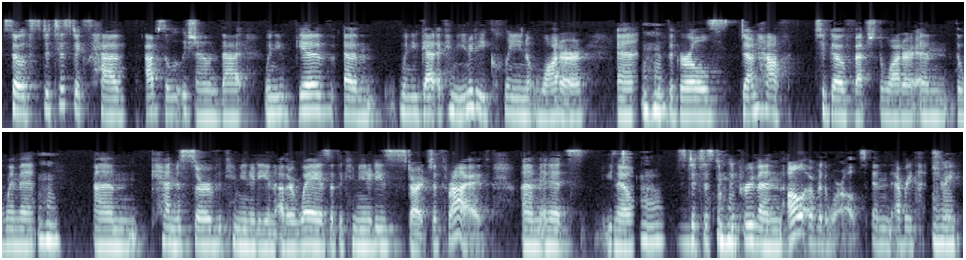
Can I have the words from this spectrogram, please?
So statistics have absolutely shown that when you give, um, when you get a community clean water and mm-hmm. the girls don't have to go fetch the water and the women mm-hmm um, can serve the community in other ways, that the communities start to thrive. Um, and it's, you know, uh, statistically mm-hmm. proven all over the world in every country.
